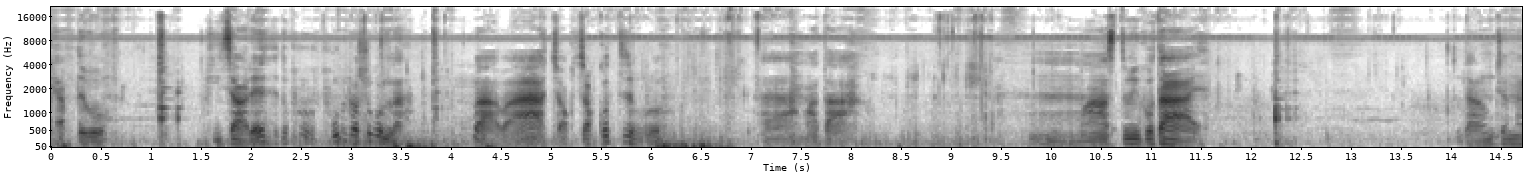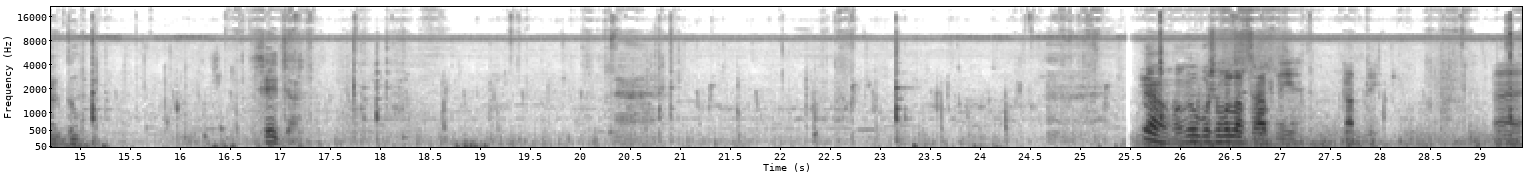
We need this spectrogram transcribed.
খ্যাপ দেবো। কি চা রে? এ তো ফুল রসগোল্লা। বাবা চকচক করতেছে পুরো। মাথা মাছ, তুমি কোথায়? দারুণ চার না একদম। সেই চার আমিও বসে বললাম চাপ নিয়ে কাটতে হ্যাঁ।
